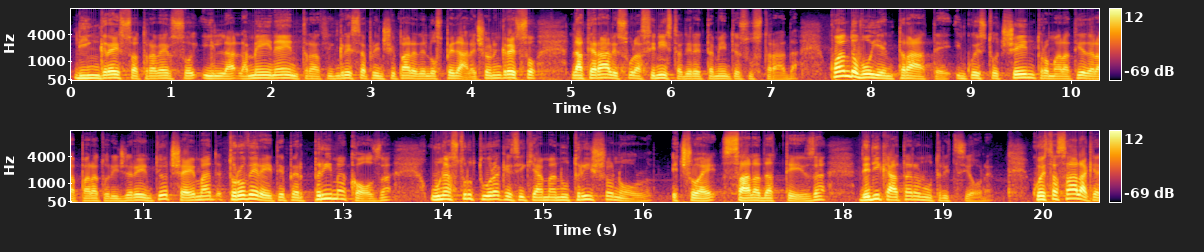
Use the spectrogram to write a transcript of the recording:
l'ingresso attraverso il, la main entrance, l'ingresso principale dell'ospedale, c'è un ingresso laterale sulla sinistra direttamente su strada. Quando voi entrate in questo centro malattie dell'apparato digerente o CEMAD, troverete per prima cosa una struttura che si chiama Nutrition Hall e cioè sala d'attesa dedicata alla nutrizione. Questa sala che ha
